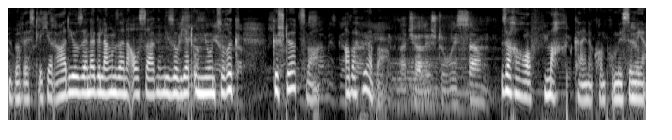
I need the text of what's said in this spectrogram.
Über westliche Radiosender gelangen seine Aussagen in die Sowjetunion zurück. Gestört zwar, aber hörbar. Sacharow macht keine Kompromisse mehr.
